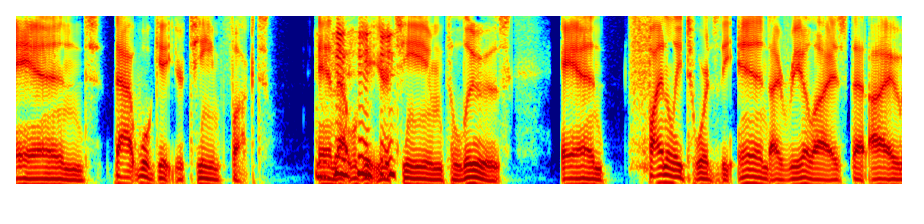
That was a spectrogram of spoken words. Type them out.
And that will get your team fucked. And that will get your team to lose. And finally, towards the end, I realized that I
